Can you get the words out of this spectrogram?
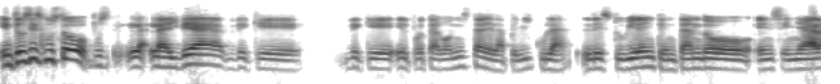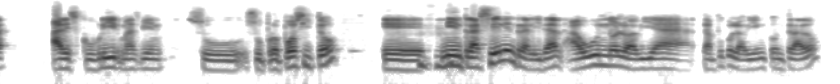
Entonces, justo, pues, la, la idea de que de que el protagonista de la película le estuviera intentando enseñar a descubrir más bien su, su propósito, eh, mientras él en realidad aún no lo había, tampoco lo había encontrado,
